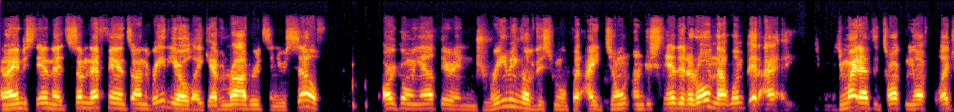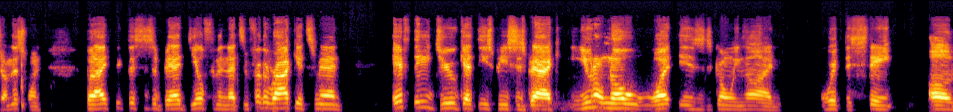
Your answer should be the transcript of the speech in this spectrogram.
and I understand that some Net fans on the radio, like Evan Roberts and yourself, are going out there and dreaming of this move, but I don't understand it at all, not one bit. I you might have to talk me off the ledge on this one, but I think this is a bad deal for the Nets and for the Rockets, man. If they do get these pieces back, you don't know what is going on with the state of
